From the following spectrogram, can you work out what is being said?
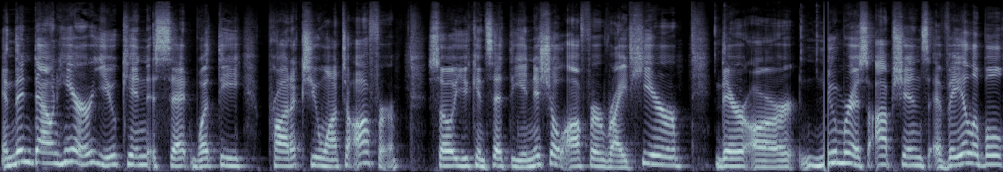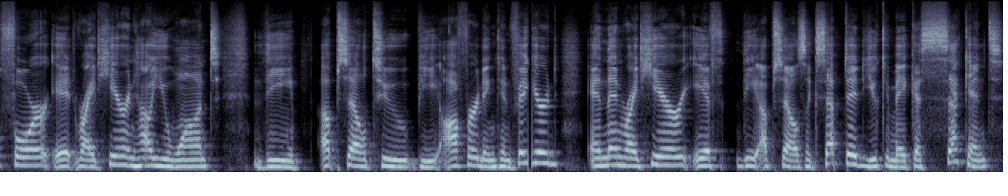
And then down here, you can set what the products you want to offer. So you can set the initial offer right here. There are numerous options available for it right here and how you want the upsell to be offered and configured. And then right here, if the upsell is accepted, you can make a second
